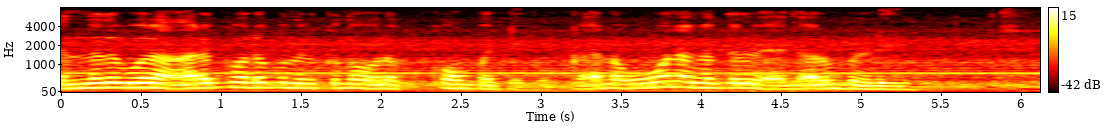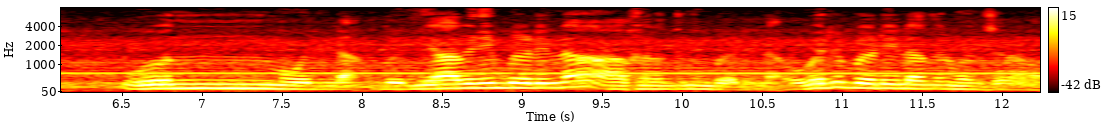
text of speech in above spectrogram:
എന്നതുപോലെ ആരൊക്കെ ഓനൊപ്പം നിൽക്കുന്ന ഓരൊക്കെ പറ്റിക്കും. കാരണം ഓൻ അങ്ങനത്തെ ഒരു വേജാറും പേടിയും ഒന്നുമില്ല. ദുന്യാവിനെയും പേടില്ല ആഹാരത്തിനെയും പേടില്ല ഒരു പേടിയില്ലാത്തൊരു മനുഷ്യനാണ്.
